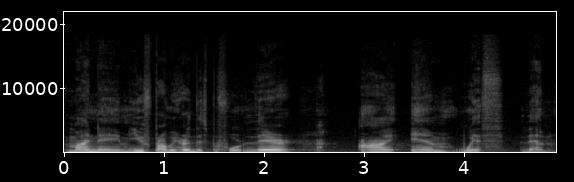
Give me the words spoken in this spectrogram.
my name, you've probably heard this before, there I am with them.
